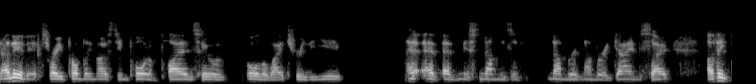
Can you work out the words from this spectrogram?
know they're their three probably most important players who have all the way through the year have, have missed numbers of number and number of games. So I think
